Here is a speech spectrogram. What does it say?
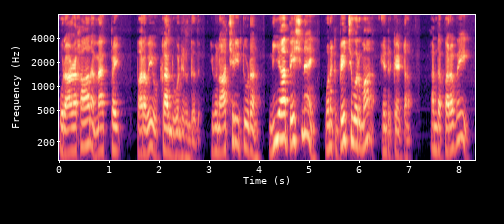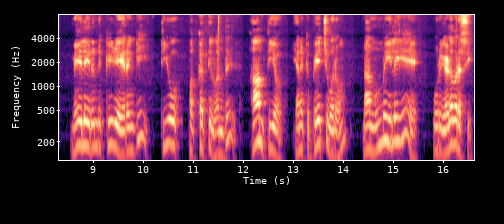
ஒரு அழகான மேக்பை பறவை உட்கார்ந்து கொண்டிருந்தது. இவன் ஆச்சரியத்துடன் நீயா பேசினாய் உனக்கு பேச்சு வருமா? என்று கேட்டான். அந்த பறவை மேலே இருந்து கீழே இறங்கி தியோ பக்கத்தில் வந்து ஆம் தியோ எனக்கு பேச்சு வரும். நான் உண்மையிலேயே ஒரு இளவரசி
